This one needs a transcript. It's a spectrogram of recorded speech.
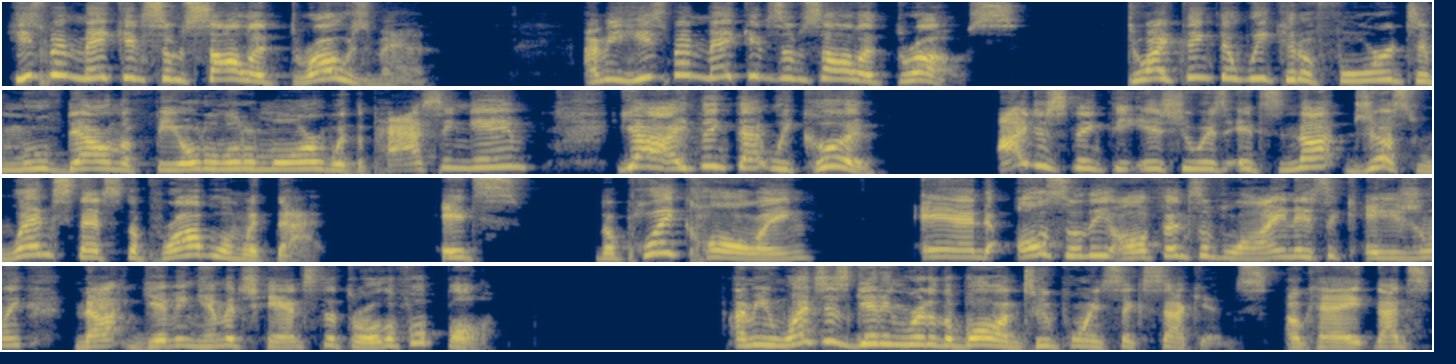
he's been making some solid throws, man. I mean, he's been making some solid throws. Do I think that we could afford to move down the field a little more with the passing game? Yeah, I think that we could. I just think the issue is it's not just Wentz that's the problem with that. It's the play calling and also the offensive line is occasionally not giving him a chance to throw the football. I mean, Wentz is getting rid of the ball in 2.6 seconds. Okay. That's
